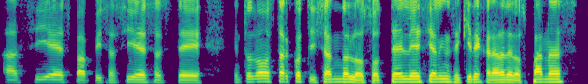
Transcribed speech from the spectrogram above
Así es, papis, así es. Este, entonces vamos a estar cotizando los hoteles. Si alguien se quiere jalar de los panas,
